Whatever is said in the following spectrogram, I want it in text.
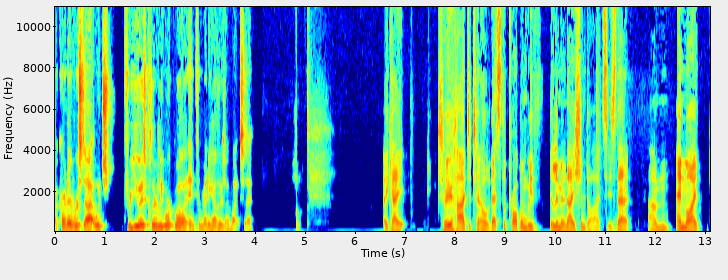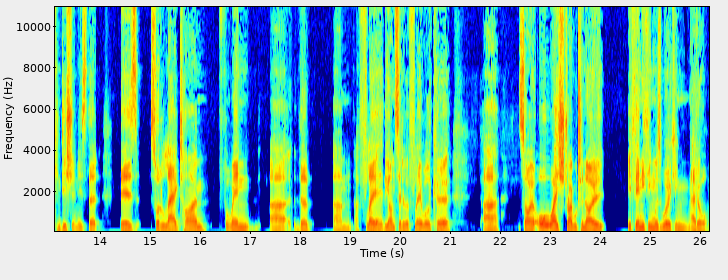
a carnivorous diet which for you has clearly worked well and for many others i might say. Okay too hard to tell. That's the problem with elimination diets is that um, and my condition is that there's sort of lag time for when uh, the um, a flare the onset of a flare will occur. Uh, so I always struggled to know if anything was working at all.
